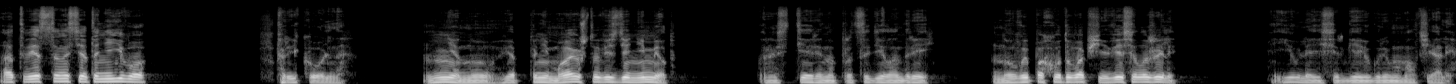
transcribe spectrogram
Ответственность — это не его. Прикольно. Не, ну, я понимаю, что везде не мед. Растерянно процедил Андрей. Но вы, походу, вообще весело жили. Юля и Сергей угрюмо молчали.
